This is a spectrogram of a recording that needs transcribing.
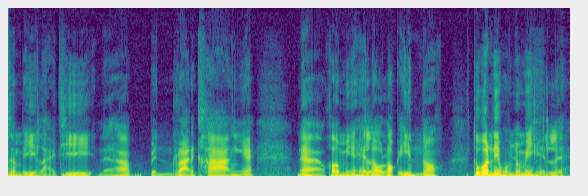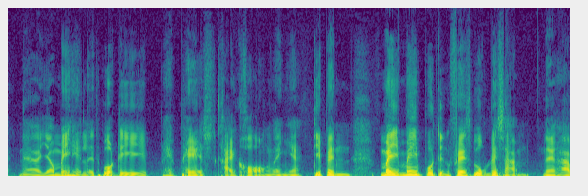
SME หลายที่นะครับเป็นร้านค้าเงี้ยนะครับเขามีให้เราล็อกอินเนาะทุกวันนี้ผมยังไม่เห็นเลยนะยังไม่เห็นเลยพวกที่เพจขายของอะไรเงี้ยที่เป็นไม่ไม่พูดถึง Facebook ด้วยซ้ำนะครับ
